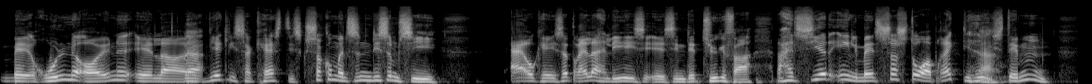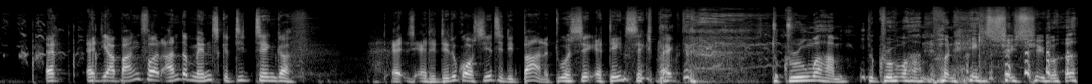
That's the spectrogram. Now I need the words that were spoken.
med rullende øjne, eller ja. virkelig sarkastisk, så kunne man sådan ligesom sige, ja okay, så driller han lige øh, sin lidt tykke far. Nej, han siger det egentlig med så stor oprigtighed ja. i stemmen, at, at jeg er bange for, at andre mennesker, de tænker, er, er det det, du går og siger til dit barn, at, du har se, at det er en sexpack? Du groomer ham. Du groomer ham på en helt syg, syg måde.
